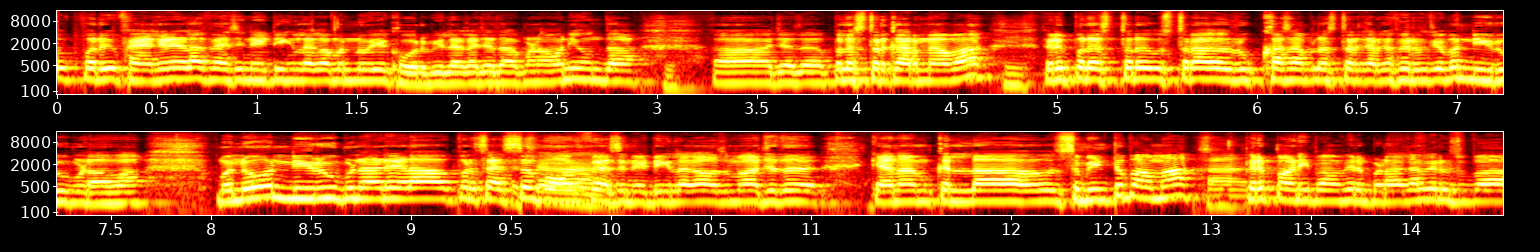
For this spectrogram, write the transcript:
ਉੱਪਰ ਫੈਂਕਣੇ ਵਾਲਾ ਫੈਸੀਨੇਟਿੰਗ ਲੱਗਾ। ਮੈਨੂੰ ਇਹ ਹੋਰ ਵੀ ਲੱਗਾ ਜਦ ਆਪਣਾ ਉਹ ਨਹੀਂ ਹੁੰਦਾ ਜਦ ਪਲਸਟਰ ਕਰਨਾ ਵਾ ਫਿਰ ਪਲਸਟਰ ਉਸ ਤਰ੍ਹਾਂ ਰੁੱਖਾ ਸਾ ਪਲਸਟਰ ਕਰਕੇ ਫਿਰ ਉਹਦੇ ਬਾਅਦ ਨੀਰੂ ਬਣਾਵਾ। ਮੈਨੂੰ ਉਹ ਨੀਰੂ ਬਣਾਉਣ ਵਾਲਾ ਪ੍ਰੋਸੈਸ ਬਹੁਤ ਫੈਸੀਨੇਟਿੰਗ ਲੱਗਾ। ਉਸ ਮਾ ਜਦ ਕਿਆ ਨਾਮ ਕੱਲਾ ਸਿਮਿੰਟ ਪਾਵਾਂ ਫਿਰ ਪਾਣੀ ਪਾਵਾਂ ਫਿਰ ਬਣਾਗਾ ਫਿਰ ਉਸ ਬਾ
